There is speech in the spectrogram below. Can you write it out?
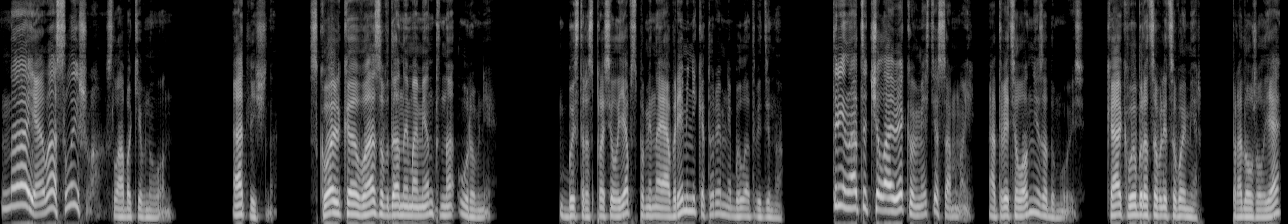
«Да, я вас слышу», — слабо кивнул он. «Отлично. Сколько вас в данный момент на уровне?» — быстро спросил я, вспоминая о времени, которое мне было отведено. «Тринадцать человек вместе со мной», — ответил он, не задумываясь. «Как выбраться в лицевой мир?» — продолжил я,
